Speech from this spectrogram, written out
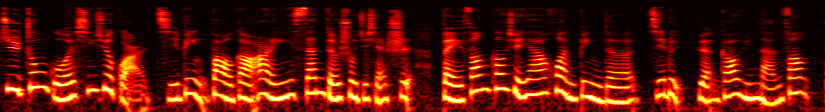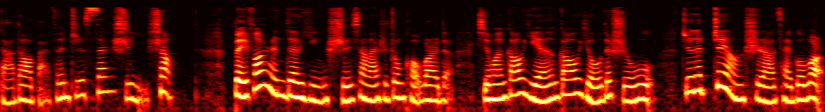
据中国心血管疾病报告二零一三的数据显示，北方高血压患病的几率远高于南方，达到百分之三十以上。北方人的饮食向来是重口味的，喜欢高盐高油的食物，觉得这样吃啊才够味儿。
